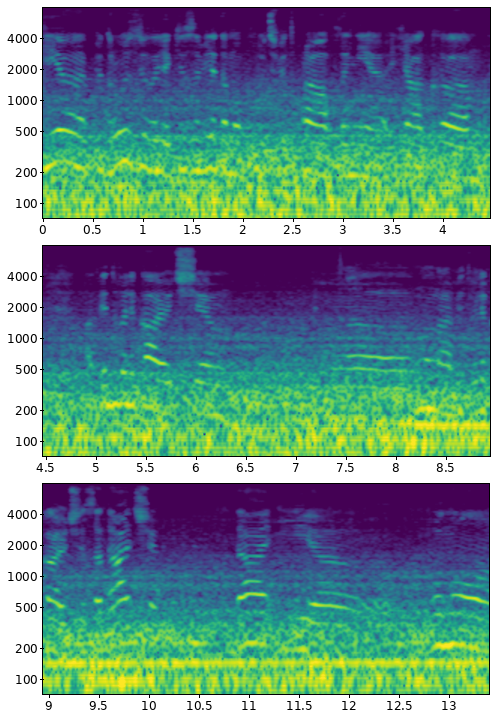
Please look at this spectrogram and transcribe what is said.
Є підрозділи, які завідомо будуть відправлені як е, відволікаючі, е, ну, на відволікаючі задачі. Да, і воно,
